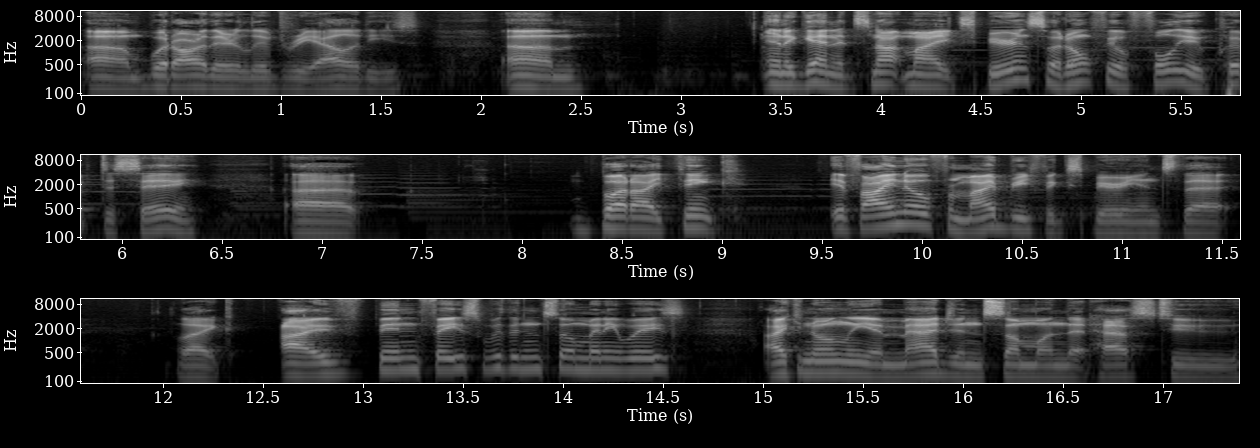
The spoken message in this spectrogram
um, what are their lived realities. Um, and again, it's not my experience, so I don't feel fully equipped to say. Uh, but I think if I know from my brief experience that like I've been faced with it in so many ways, I can only imagine someone that has to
